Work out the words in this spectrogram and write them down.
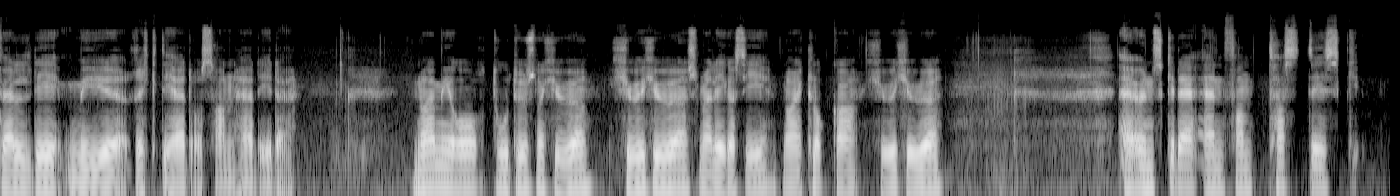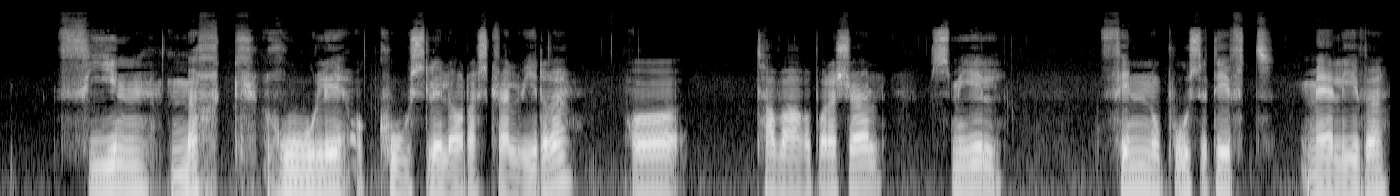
veldig mye riktighet og sannhet i det. Nå er vi i år 2020. 2020, som jeg liker å si. Nå er klokka 2020. Jeg ønsker deg en fantastisk fin, mørk, rolig og koselig lørdagskveld videre. Og ta vare på deg sjøl. Smil. Finn noe positivt med livet.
